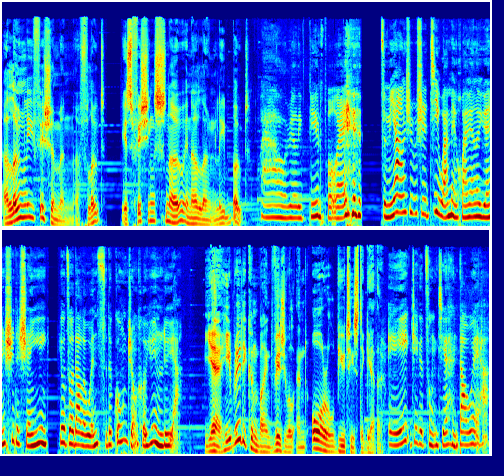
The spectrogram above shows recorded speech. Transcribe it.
A lonely fisherman afloat is fishing snow in a lonely boat. Wow, really beautiful, right? 怎么样？是不是既完美还原了原诗的神韵，又做到了文词的工整和韵律啊 Yeah, he really combined visual and oral beauties together. 诶，这个总结很到位哈，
